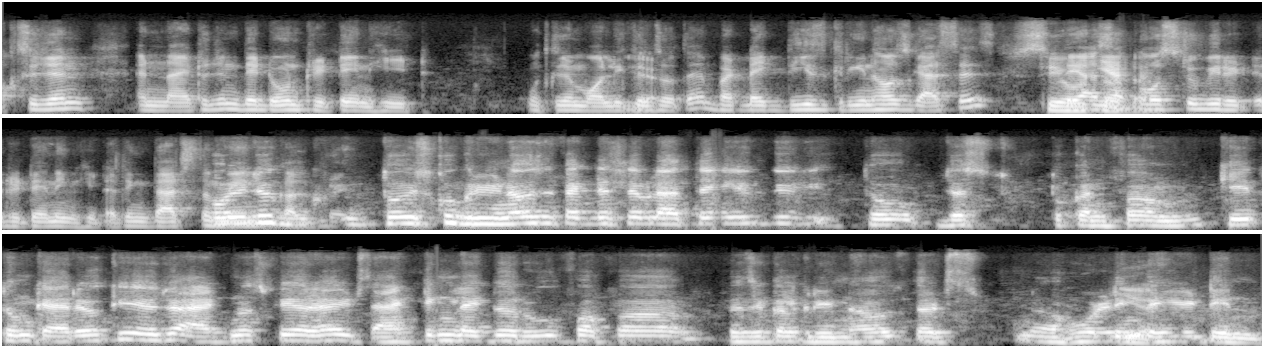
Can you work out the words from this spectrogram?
oxygen and nitrogen they don't retain heat. उसके जो molecules Yeah. होते हैं, but like these greenhouse gases, CO2 they are does. supposed to be re- retaining heat. I think that's the तो ये main जो culprit. तो इसको ग्रीन हाउस इफेक्ट इसलिए बुलाते हैं क्योंकि तो जस्ट टू कंफर्म कि तुम कह रहे हो कि ये जो एटमॉस्फेयर है इट्स एक्टिंग लाइक द रूफ ऑफ अ फिजिकल ग्रीन हाउस दैट्स होल्डिंग द Yeah. हीट इन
